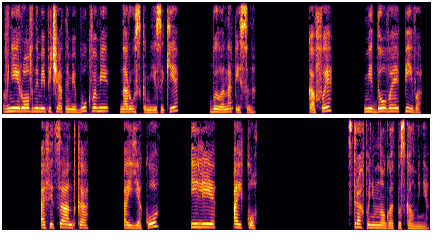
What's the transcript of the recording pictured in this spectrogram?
В ней ровными печатными буквами на русском языке было написано «Кафе «Медовое пиво», официантка Айяко или Айко. Страх понемногу отпускал меня.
